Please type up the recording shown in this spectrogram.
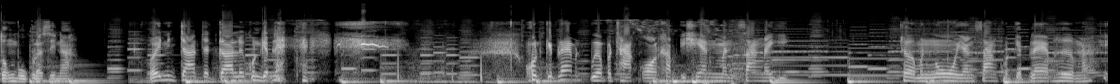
ตรงบุกแล้วสินะ เฮ้ยนินจาจัดการเลยคนเก็บแร่ คนเก็บแร่มันเปลืองประชากรครับไอเชนมันสร้างได้อีก เธอมันโง่ยังสร้างคนเก็บแร่เพิ่มนะไอ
